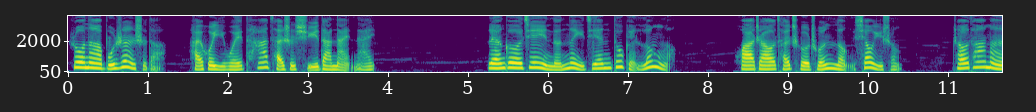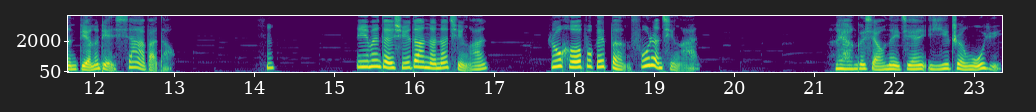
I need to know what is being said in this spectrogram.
若那不认识的，还会以为她才是徐大奶奶。两个接引的内监都给愣了，花招才扯唇冷笑一声，朝他们点了点下巴，道：“哼，你们给徐大奶奶请安，如何不给本夫人请安？”两个小内监一阵无语，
